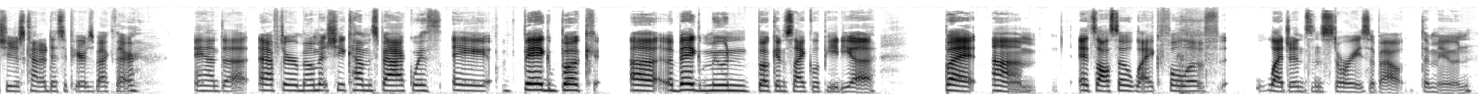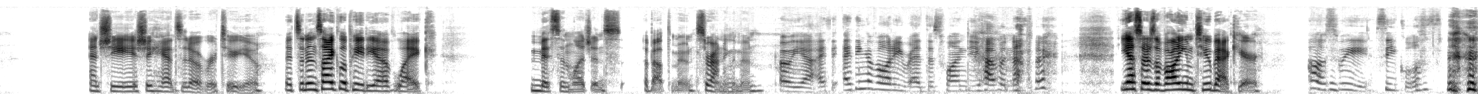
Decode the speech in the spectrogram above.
She just kind of disappears back there. And uh, after a moment, she comes back with a big book, uh, a big moon book encyclopedia. But um, it's also like full of legends and stories about the moon. And she she hands it over to you. It's an encyclopedia of like myths and legends about the moon, surrounding the moon. Oh yeah, I, th- I think I've already read this one. Do you have another? Yes, there's a volume two back here. Oh sweet, sequels.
